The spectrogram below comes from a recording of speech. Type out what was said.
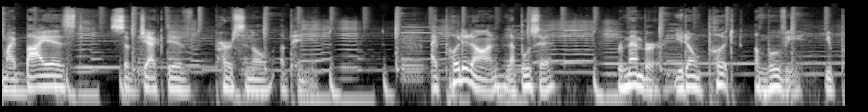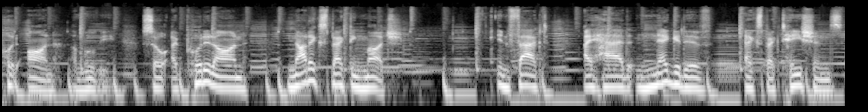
My biased, subjective, personal opinion. I put it on, la puse. Remember, you don't put a movie, you put on a movie. So I put it on, not expecting much. In fact, I had negative expectations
